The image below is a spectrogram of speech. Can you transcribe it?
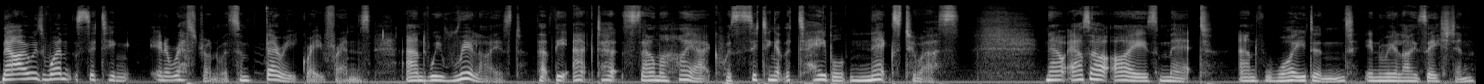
Now, I was once sitting in a restaurant with some very great friends, and we realised that the actor Salma Hayek was sitting at the table next to us. Now, as our eyes met and widened in realisation,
